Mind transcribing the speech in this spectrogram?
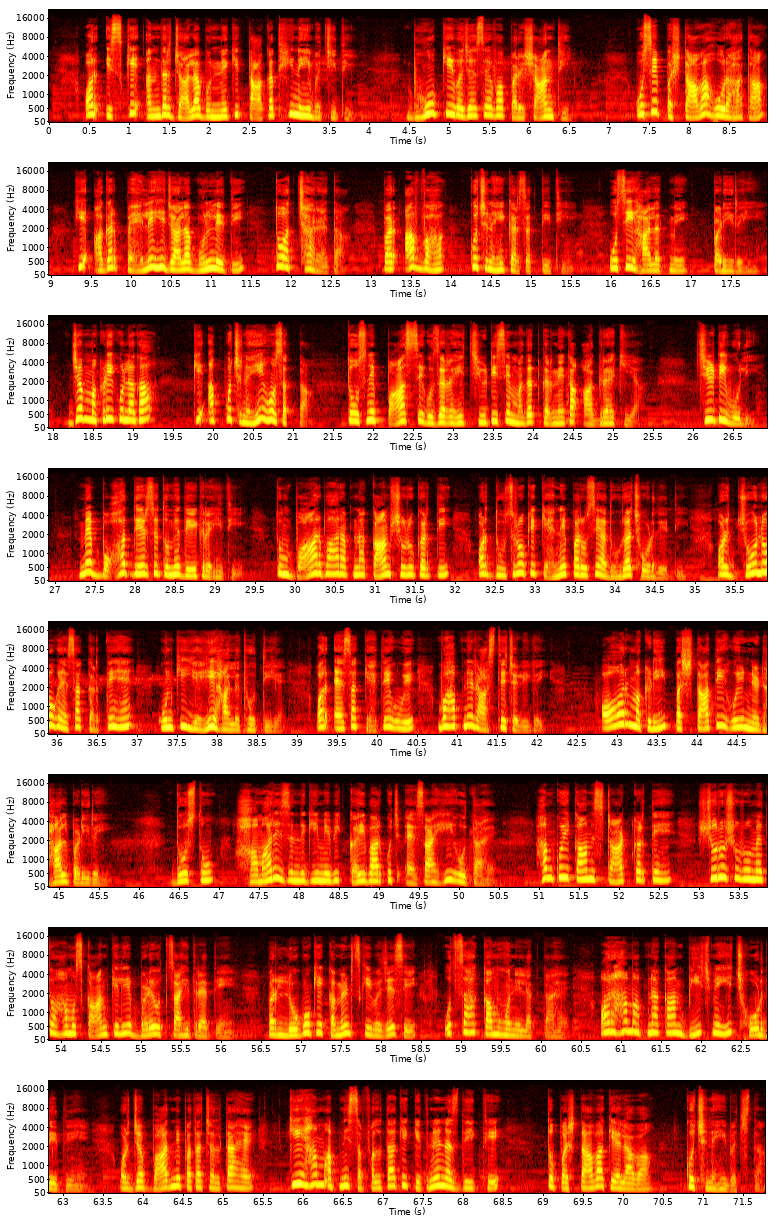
और इसके अंदर जाला बुनने की ताकत ही नहीं बची थी। भूख की वजह से वह परेशान थी। उसे पछतावा हो रहा था कि अगर पहले ही जाला बुन लेती तो अच्छा रहता, पर अब वह कुछ नहीं कर सकती थी। उसी हालत में पड़ी रही। जब मकड़ी को लगा कि अब कुछ नहीं हो सकता तो उसने पास से गुजर रही चीटी से मदद करने का आग्रह किया। चीटी बोली, मैं बहुत देर से तुम्हें देख रही थी। तुम बार बार अपना काम शुरू करती और दूसरों के कहने पर उसे अधूरा छोड़ देती। और जो लोग ऐसा करते हैं उनकी यही हालत होती है। और ऐसा कहते हुए वह अपने रास्ते चली गई। और मकड़ी पछताती हुई निढाल पड़ी रही। दोस्तों, हमारी ज़िंदगी में भी कई बार कुछ ऐसा ही होता है। हम कोई काम स्टार्ट करते हैं शुरू शुरू में तो हम उस काम के लिए बड़े उत्साहित रहते हैं। पर लोगों के कमेंट्स की वजह से उत्साह कम होने लगता है और हम अपना काम बीच में ही छोड़ देते हैं। और जब बाद में पता चलता है कि हम अपनी सफलता के कितने नज़दीक थे तो पछतावा के अलावा कुछ नहीं बचता।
